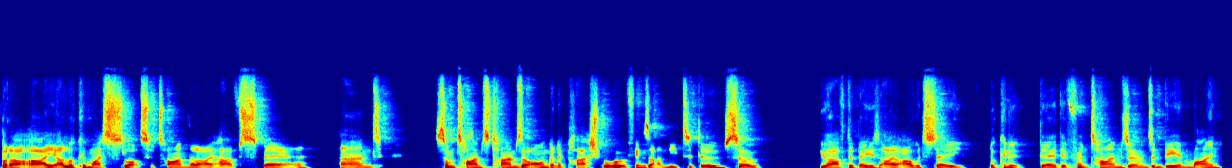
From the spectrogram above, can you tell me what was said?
but I, I look at my slots of time that I have spare and sometimes times that aren't going to clash with other things that I need to do. So you have to base, I, I would say, looking at their different time zones and being mind,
